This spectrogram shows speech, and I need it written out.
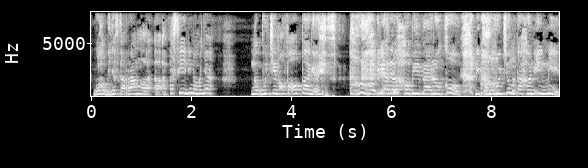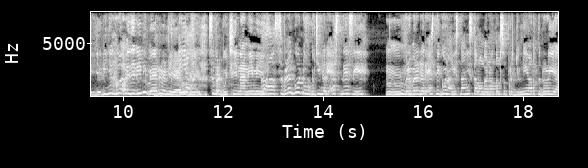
gue hobinya sekarang eh, apa sih ini namanya ngebucin opa-opa guys. ini adalah hobi baruku di penghujung tahun ini. Jadinya gue Oh jadi ini baru nih ya Iya, hobi perbucinan ini. eh, sebenarnya gue udah ngebucin dari SD sih. Mm-mm. Bener-bener dari SD gue nangis-nangis kalau nggak nonton Super Junior tuh dulu ya.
